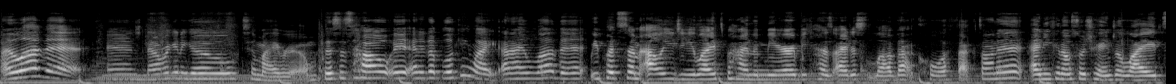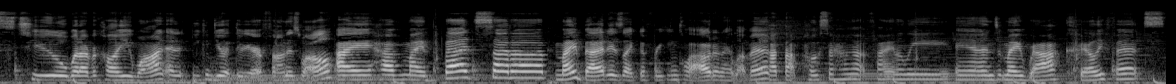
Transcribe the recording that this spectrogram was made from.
I love it. And now we're gonna go to my room. This is how it ended up looking like and I love it. We put some LED lights behind the mirror because I just love that cool effect on it. And you can also change the lights to whatever color you want and you can do it through your phone as well. I have my bed set up. My bed is like a freaking cloud and I love it. Got that poster hung up finally and my rack barely fits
